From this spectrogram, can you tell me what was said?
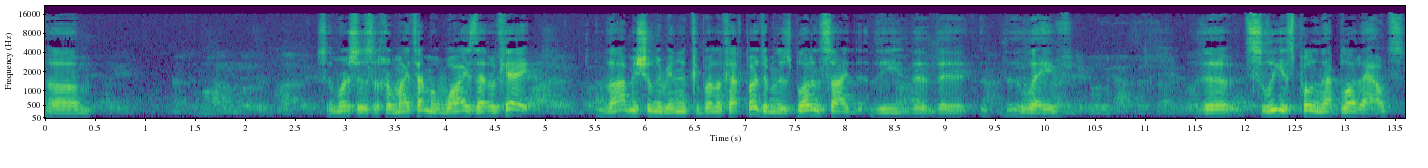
Um, so Gemara says, my time, why is that okay? La mishul nerin kabbalah kach potem. There's blood inside the the the, the lave. The sli is pulling that blood out.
